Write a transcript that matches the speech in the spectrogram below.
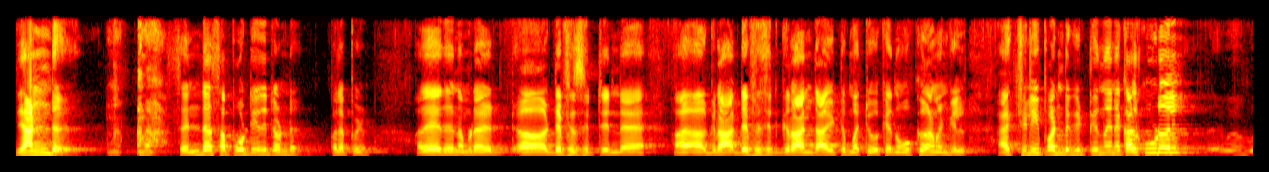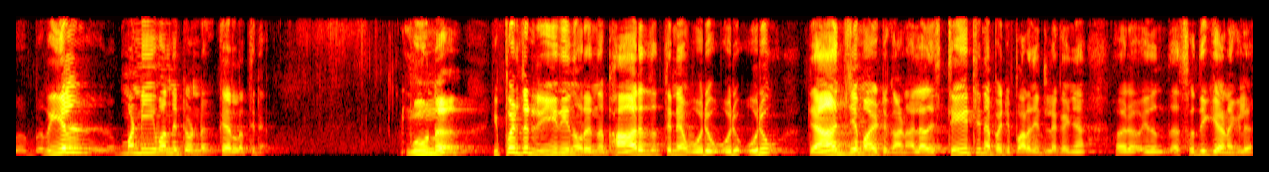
രണ്ട് സെന്റർ സപ്പോർട്ട് ചെയ്തിട്ടുണ്ട് പലപ്പോഴും. അതായത് നമ്മുടെ ഡെഫിസിറ്റിന്റെ ഗ്രാ ഡെഫിസിറ്റ് ഗ്രാൻഡായിട്ടും മറ്റുമൊക്കെ നോക്കുകയാണെങ്കിൽ ആക്ച്വലി പണ്ട് കിട്ടുന്നതിനേക്കാൾ കൂടുതൽ റിയൽ മണി വന്നിട്ടുണ്ട് കേരളത്തിന്. മൂന്ന് ഇപ്പോഴത്തെ ഒരു രീതി എന്ന് പറയുന്നത് ഭാരതത്തിനെ ഒരു ഒരു ഒരു രാജ്യമായിട്ട് കാണുക അല്ലാതെ സ്റ്റേറ്റിനെ പറ്റി പറഞ്ഞിട്ടില്ല. കഴിഞ്ഞ ഒരു ഇത് ശ്രദ്ധിക്കുകയാണെങ്കിൽ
